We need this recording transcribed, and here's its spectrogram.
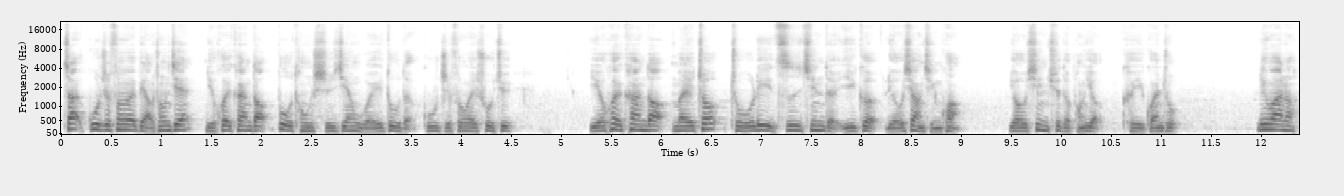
在估值分位表中间，你会看到不同时间维度的估值分位数据，也会看到每周主力资金的一个流向情况。有兴趣的朋友可以关注。另外呢，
